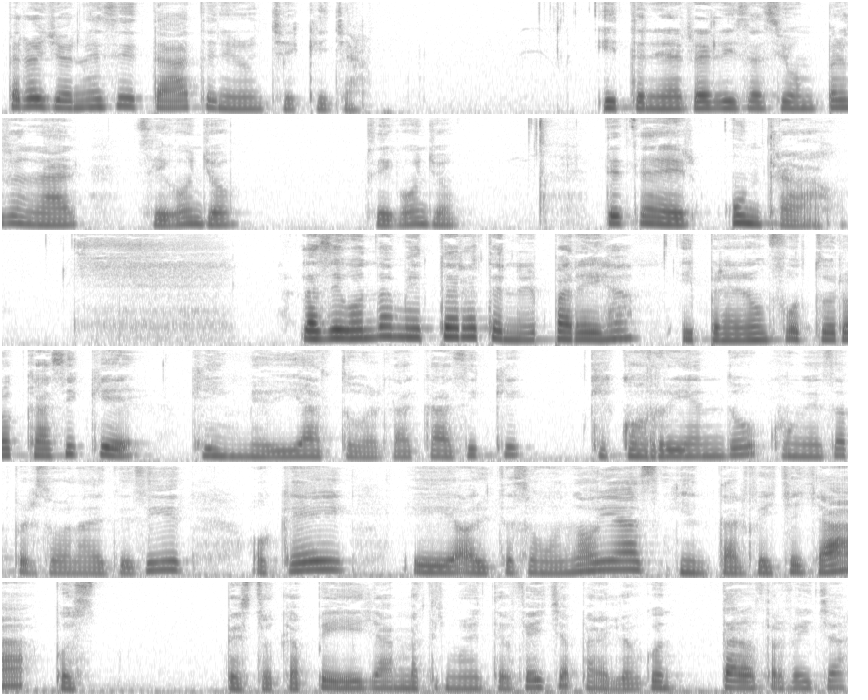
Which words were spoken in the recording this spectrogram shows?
pero yo necesitaba tener un cheque ya. Y tener realización personal, según yo, según yo, de tener un trabajo. La segunda meta era tener pareja y tener un futuro casi que, que inmediato, ¿verdad? Casi que, que corriendo con esa persona. Es decir, ok, eh, ahorita somos novias y en tal fecha ya, pues, pues toca pedir ya matrimonio en tal fecha para luego en tal otra fecha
